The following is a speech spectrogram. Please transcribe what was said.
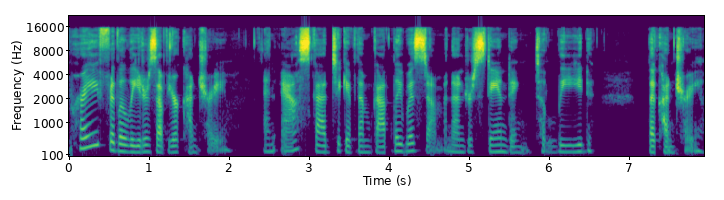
Pray for the leaders of your country and ask God to give them godly wisdom and understanding to lead the country.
